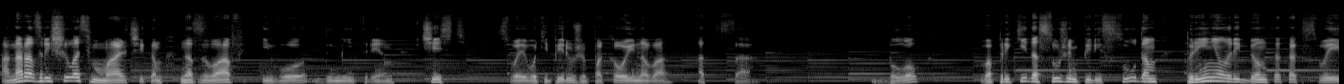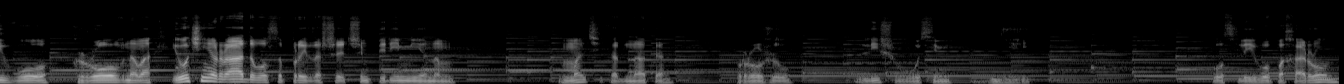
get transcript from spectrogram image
Она разрешилась мальчиком, назвав его Дмитрием в честь своего теперь уже покойного отца. Блок, вопреки досужим пересудам, принял ребенка как своего, кровного, и очень радовался произошедшим переменам. Мальчик, однако, прожил лишь восемь дней. После его похорон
